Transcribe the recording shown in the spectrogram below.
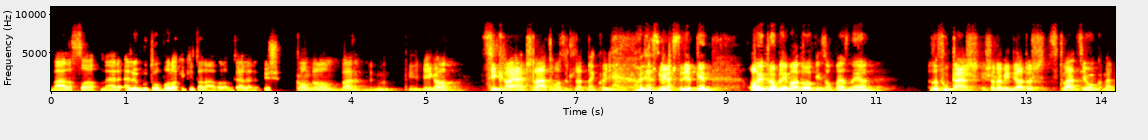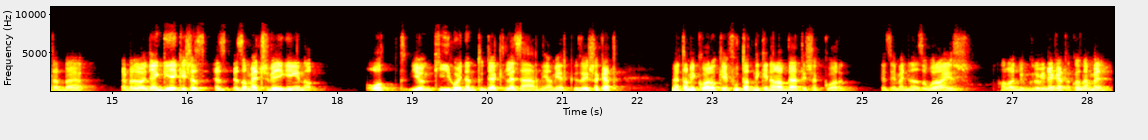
válasza, mert előbb-utóbb valaki kitalál valamit ellenük is. Gondolom, bár így még a szikráját látom az ötletnek, hogy, hogy ez mi lesz egyébként. Ami probléma a Dolphins offense az a futás és a rövid yardos szituációk, mert ebbe, ebben a gyengék, és ez, ez, ez a meccs végén ott jön ki, hogy nem tudják lezárni a mérkőzéseket, mert amikor oké, okay, futtatni kéne a labdát, és akkor ezért menjen az óra, és haladjunk rövideket, akkor nem megy.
